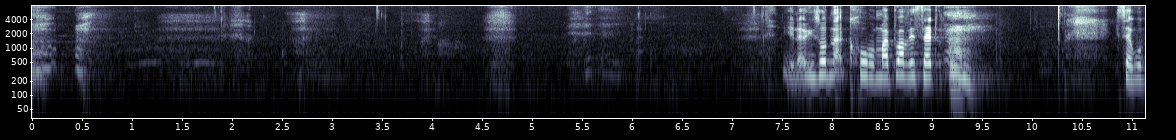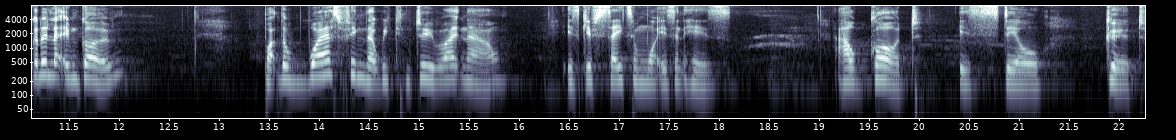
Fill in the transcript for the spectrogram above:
Amen. You know, he's on that call, and my brother said, he said, We're going to let him go. But the worst thing that we can do right now is give Satan what isn't his. Our God is still good.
